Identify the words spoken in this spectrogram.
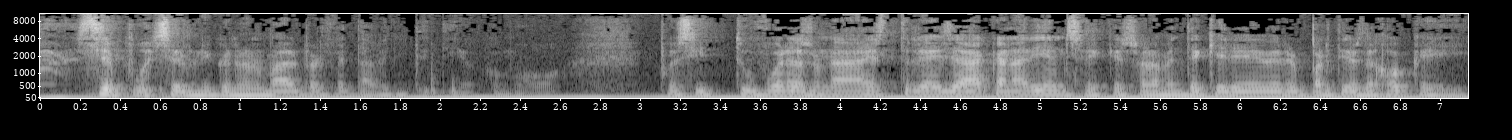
se puede ser único y normal perfectamente, tío. Como, pues si tú fueras una estrella canadiense que solamente quiere ver partidos de hockey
